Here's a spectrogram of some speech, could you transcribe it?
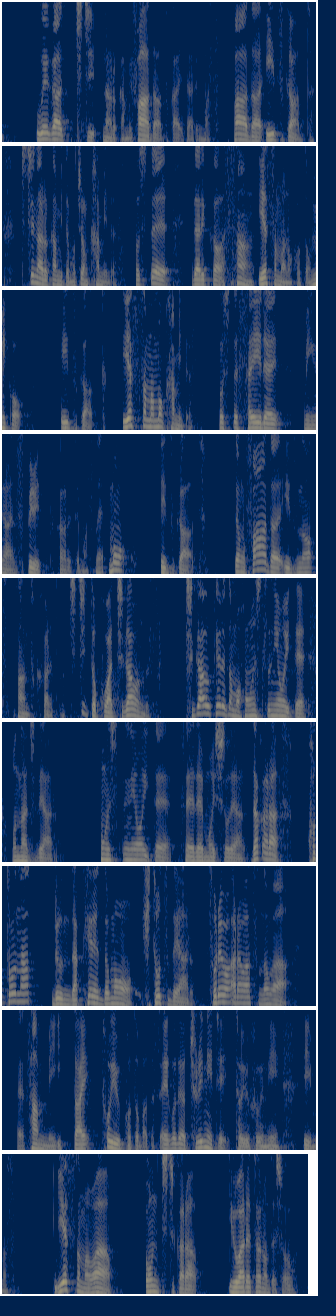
上が父なる神ファーダーと書いてあります。ファーダー is God 父なる神ってもちろん神です。そして左側は3イエス様のこと。御子。is God イエス様も神です。そして聖霊。右側にスピリットと書かれてますね。もう is God でも Father is not Son と書かれてます。父と子は違うんです。違うけれども本質において同じである。本質において精霊も一緒である。だから異なるんだけれども一つである。それを表すのが三位一体という言葉です。英語では Trinity というふうに言います。イエス様は御父から言われたのでしょう。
